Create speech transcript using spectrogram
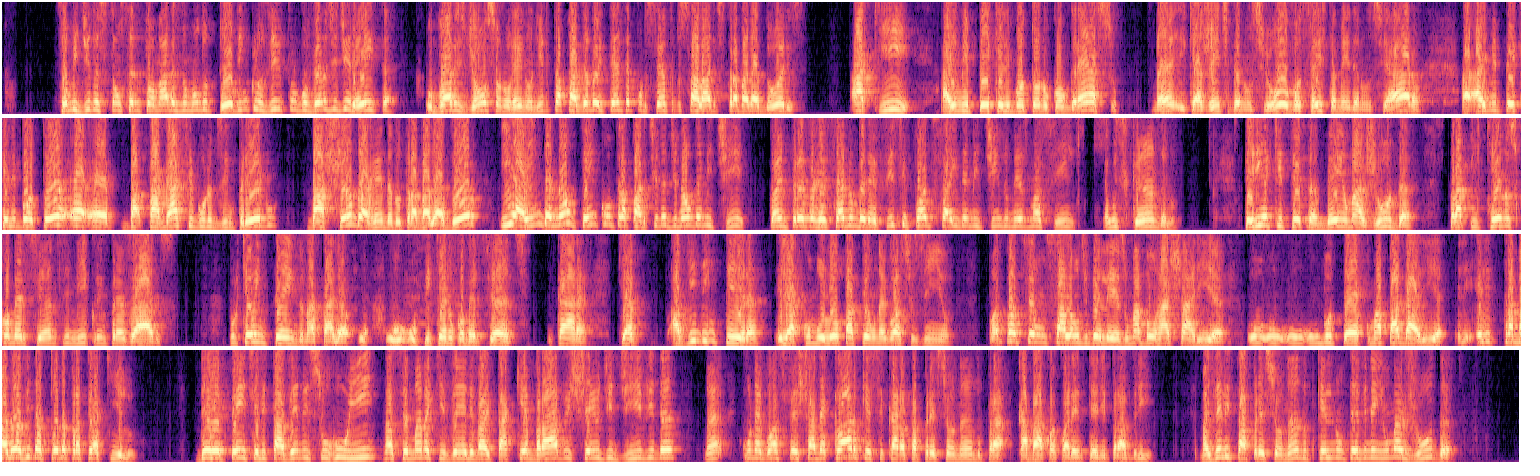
São medidas que estão sendo tomadas no mundo todo, inclusive por governos de direita. O Boris Johnson, no Reino Unido, está pagando 80% do salário dos trabalhadores. Aqui, a MP que ele botou no Congresso, né, e que a gente denunciou, vocês também denunciaram, a, MP que ele botou é, é pagar seguro-desemprego, baixando a renda do trabalhador e ainda não tem contrapartida de não demitir. Então a empresa recebe um benefício e pode sair demitindo mesmo assim. É um escândalo. Teria que ter também uma ajuda para pequenos comerciantes e microempresários. Porque eu entendo, Natália, o, o, o pequeno comerciante, o cara que a, a vida inteira ele acumulou para ter um negóciozinho. Pode, pode, ser um salão de beleza, uma borracharia, um, um, um boteco, uma padaria. Ele, ele trabalhou a vida toda para ter aquilo. De repente, ele está vendo isso ruir. Na semana que vem, ele vai estar tá quebrado e cheio de dívida, né, com o negócio fechado. É claro que esse cara está pressionando para acabar com a quarentena e para abrir. Mas ele está pressionando porque ele não teve nenhuma ajuda.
